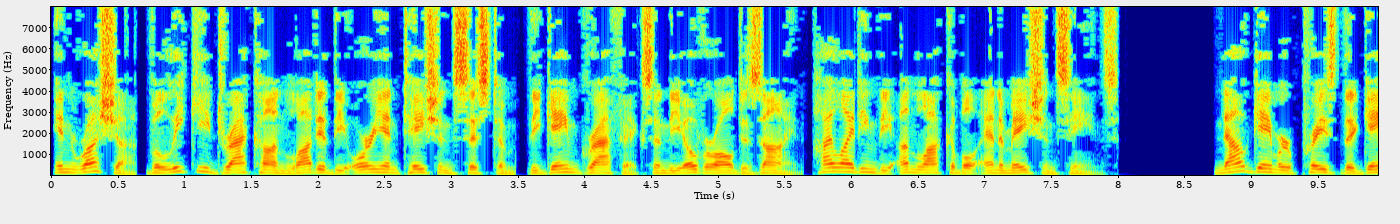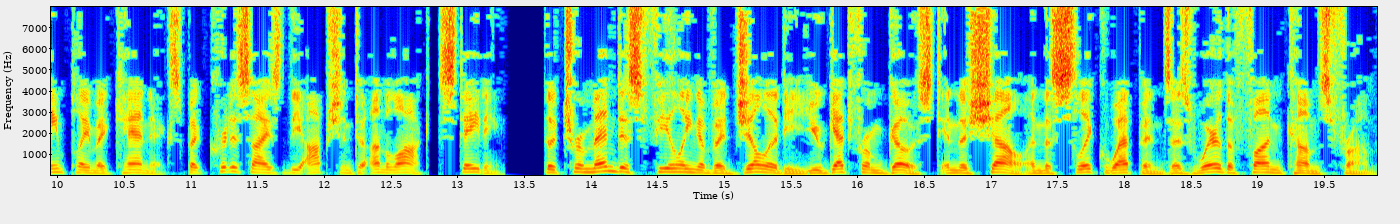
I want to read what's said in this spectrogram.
In Russia, Veliki Drakon lauded the orientation system, the game graphics and the overall design, highlighting the unlockable animation scenes. NowGamer praised the gameplay mechanics but criticized the option to unlock, stating, "...the tremendous feeling of agility you get from Ghost in the Shell and the slick weapons is where the fun comes from.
